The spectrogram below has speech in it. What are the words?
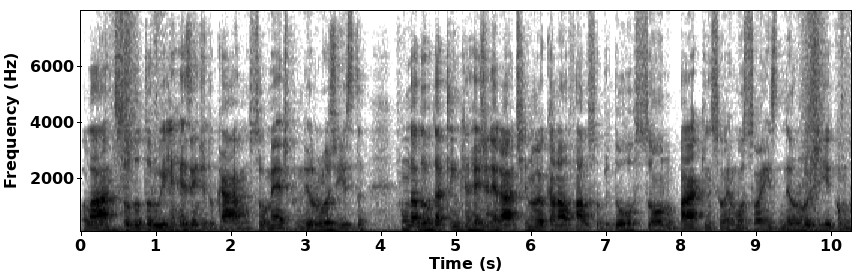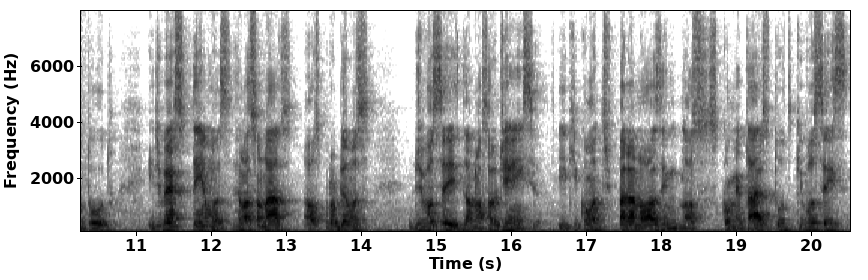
Olá, sou o Dr. William Rezende do Carmo, sou médico neurologista fundador da Clínica Regenerate. No meu canal falo sobre dor, sono, Parkinson, emoções, neurologia como um todo e diversos temas relacionados aos problemas de vocês, da nossa audiência. E que conte para nós em nossos comentários tudo que vocês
